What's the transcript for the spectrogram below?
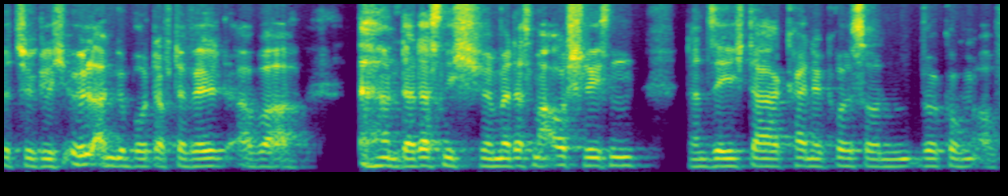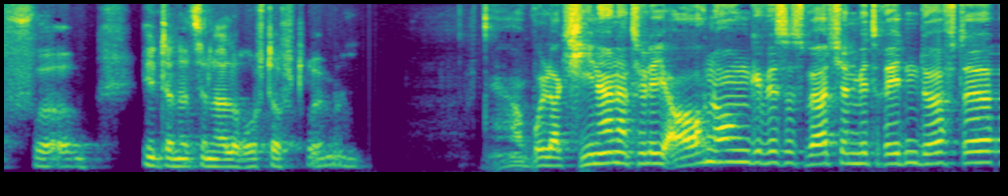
bezüglich Ölangebot auf der Welt. Aber äh, da das nicht, wenn wir das mal ausschließen, dann sehe ich da keine größeren Wirkungen auf äh, internationale Rohstoffströme. Ja, obwohl da China natürlich auch noch ein gewisses Wörtchen mitreden dürfte.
